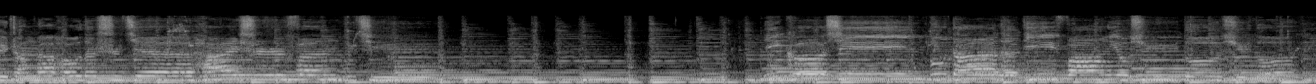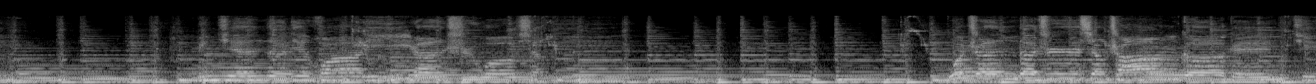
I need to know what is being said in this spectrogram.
为长大后的世界还是分不清。一颗心不大的地方有许多许多你，明天的电话里依然是我想你。我真的只想唱歌给你听，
